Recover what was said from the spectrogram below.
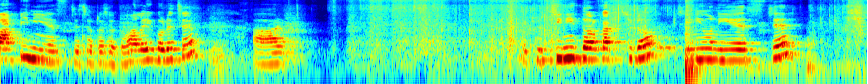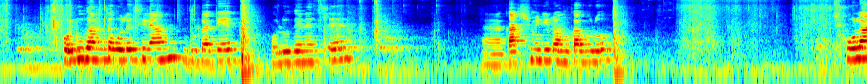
বাটি নিয়ে এসছে ছোটো ছোটো, ভালোই করেছে। আর একটু চিনির দরকার ছিল, চিনিও নিয়ে এসছে। হলুদ আনতে বলেছিলাম, দু প্যাকেট হলুদ এনেছে। কাশ্মীরি লঙ্কা গুঁড়ো। ছোলা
